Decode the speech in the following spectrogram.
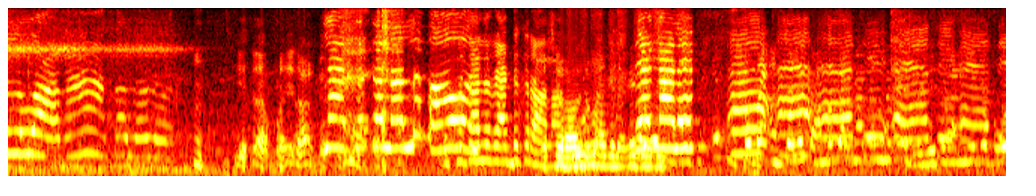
ਲਵਾਣਾ ਕਲਰ। ਇਹ ਆਪਣੇ ਰੰਗ। ਲੱਦ ਤਲ ਲਵਾਓ। ਅੱਛਾ ਚੱਲ ਰੈੱਡ ਕਰਾ ਲਾ। ਰਾਜ ਲਾ ਕੇ ਲੈ ਕੇ ਤੇ ਨਾਲੇ ਅੰਕਲ ਕੰਮ ਕਰਨਾ ਤੇ ਤੋਂ ਕੇ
